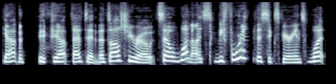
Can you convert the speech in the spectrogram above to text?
yep. Yep. That's it. That's all she wrote. So what was before this experience, what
